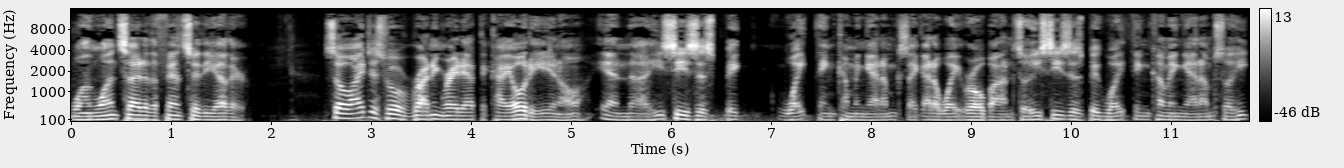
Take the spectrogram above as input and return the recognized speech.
on one side of the fence or the other. So I just go running right at the coyote, you know, and uh, he sees this big white thing coming at him because I got a white robe on. So he sees this big white thing coming at him. So he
